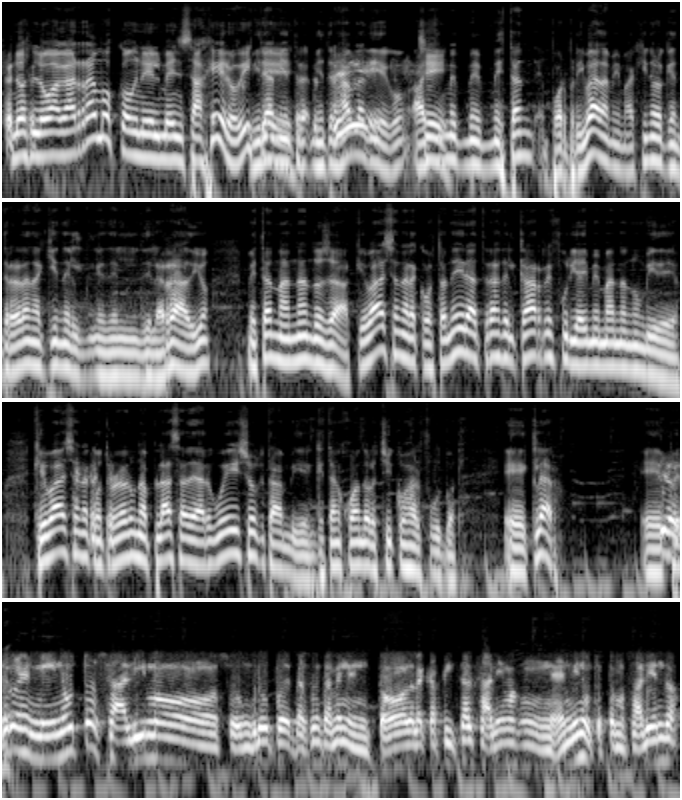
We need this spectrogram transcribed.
nos lo agarramos con el mensajero, ¿viste? Mira, mientras, mientras Sí. habla Diego, aquí Sí. me, me- me están, por privada, me imagino lo que entrarán aquí en el, en el de la radio, me están mandando ya que vayan a la costanera atrás del Carrefour y ahí me mandan un video. Que vayan a controlar una plaza de Argüello también, que están jugando los chicos al fútbol. Eh, claro. Eh, Sí, pero- nosotros en minutos salimos, un grupo de personas también en toda la capital, salimos en, en minutos, estamos saliendo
